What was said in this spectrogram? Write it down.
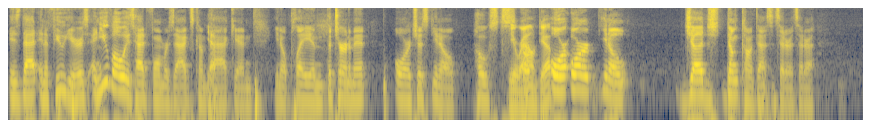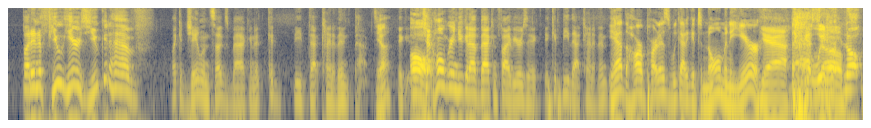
is that in a few years, and you've always had former Zags come Yep. back and you know play in the tournament or just you know hosts Be around, or, yep. or or you know judge dunk contests, etc., etc. But in a few years, you could have like a Jalen Suggs back, and it could be that kind of impact. Yeah. It, Oh. Chet Holmgren, you could have back in five years. It, it could be that kind of impact. Yeah, the hard part is we got to get to know him in a year. Yeah, I We, so. no,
